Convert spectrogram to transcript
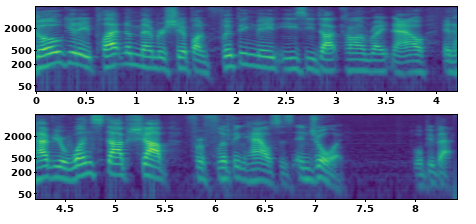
Go get a platinum membership on flippingmadeeasy.com right now and have your one stop shop for flipping houses. Enjoy. We'll be back.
